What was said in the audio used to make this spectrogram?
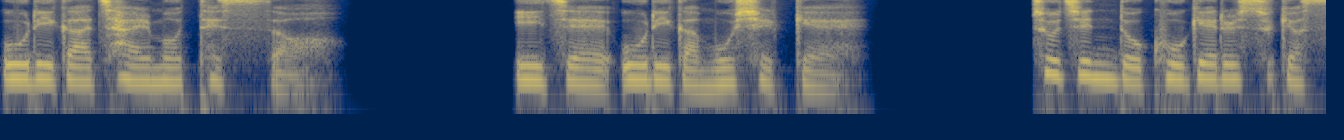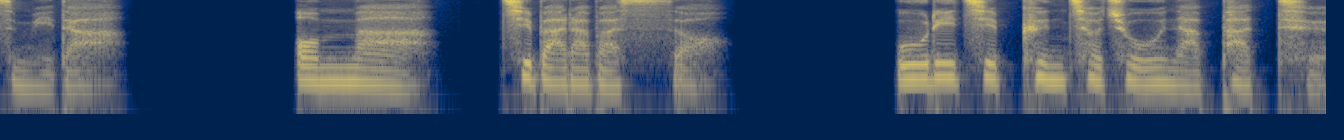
우리가 잘못했어. 이제 우리가 모실게. 수진도 고개를 숙였습니다. 엄마, 집 알아봤어. 우리 집 근처 좋은 아파트.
